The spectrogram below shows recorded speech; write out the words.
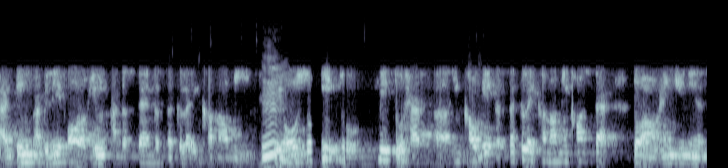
I think, I believe all of you understand the circular economy. Mm. We also need to need to have uh, inculcate the circular economy concept to our engineers.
